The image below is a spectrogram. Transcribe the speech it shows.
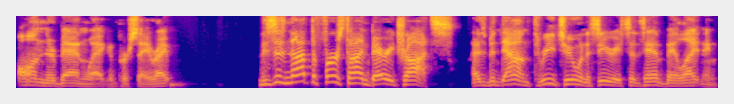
on their bandwagon per se, right? This is not the first time Barry Trotz has been down 3 2 in a series to the Tampa Bay Lightning.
